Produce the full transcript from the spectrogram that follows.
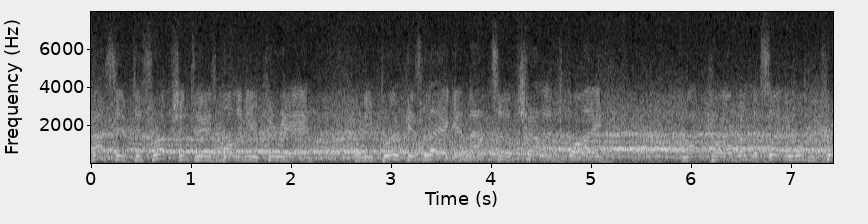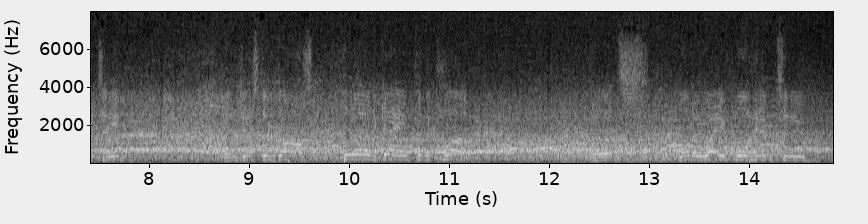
massive disruption to his Molineux career when he broke his leg in that uh, challenge by Matt Carbon that certainly wasn't pretty in Justin Dar's third game for the club. But what a way for him to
